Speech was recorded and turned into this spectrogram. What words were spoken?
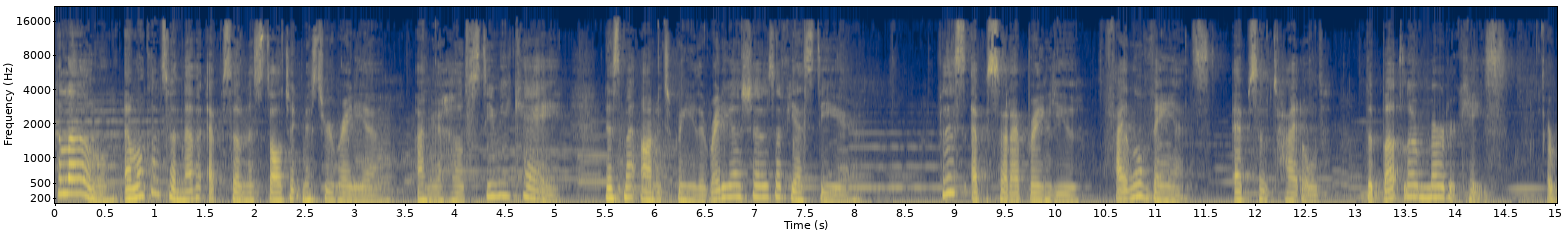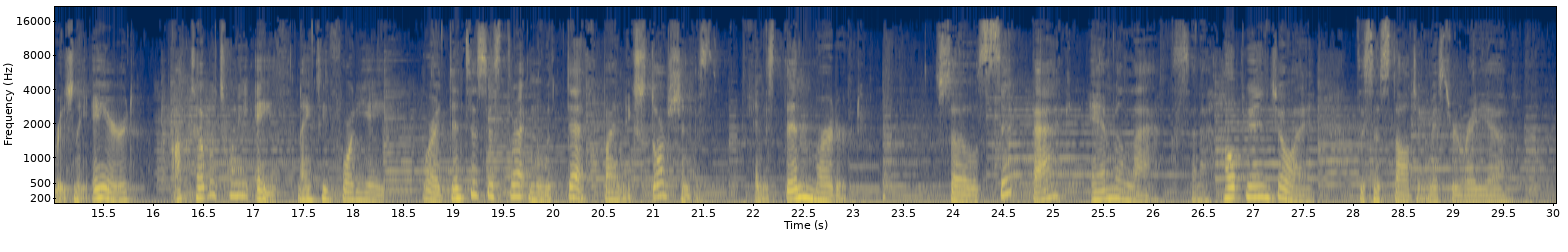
Hello, and welcome to another episode of Nostalgic Mystery Radio. I'm your host, Stevie K, and it's my honor to bring you the radio shows of yesteryear. For this episode, I bring you Philo Vance, episode titled The Butler Murder Case, originally aired October 28, 1948, where a dentist is threatened with death by an extortionist and is then murdered. So sit back and relax, and I hope you enjoy this nostalgic mystery radio.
